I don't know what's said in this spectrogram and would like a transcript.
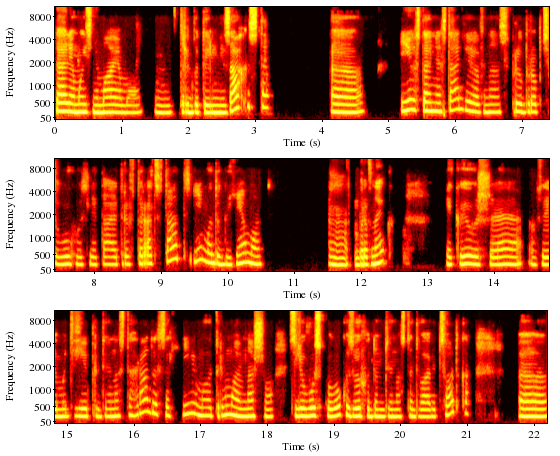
Далі ми знімаємо м, триботильні захисти. Е, і остання стадія в нас при обробці лугу злітає трифторацетат, і ми додаємо барвник, який вже взаємодіє при 90 градусах, і ми отримуємо нашу цільову сполуку з виходом 92%. Е,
